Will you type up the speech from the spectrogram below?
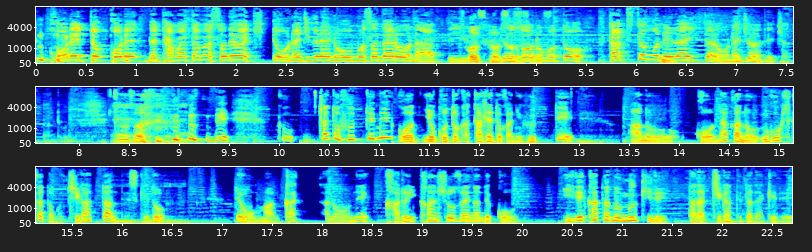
これとこれ。でたまたまそれはきっと同じぐらいの重さだろうなっていうそうそうそうそう。予想のもと2つとも狙いったら同じのが出ちゃったってこと、そうそう。えーっとね。で、こう、ちゃんと振ってね、こう、横とか縦とかに振って、あの、こう、中の動き方も違ったんですけど、うんでも、まあ、が、あのね、軽い干渉剤なんで、こう、入れ方の向きで、ただ違ってただけで、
